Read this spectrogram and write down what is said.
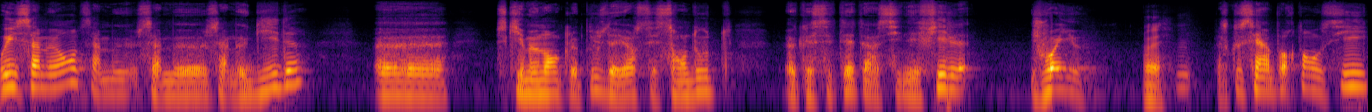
oui, ça me hante, ça me, ça me, ça me guide. Ce qui me manque le plus, d'ailleurs, c'est sans doute que c'était un cinéphile joyeux. Ouais. Parce que c'est important aussi,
